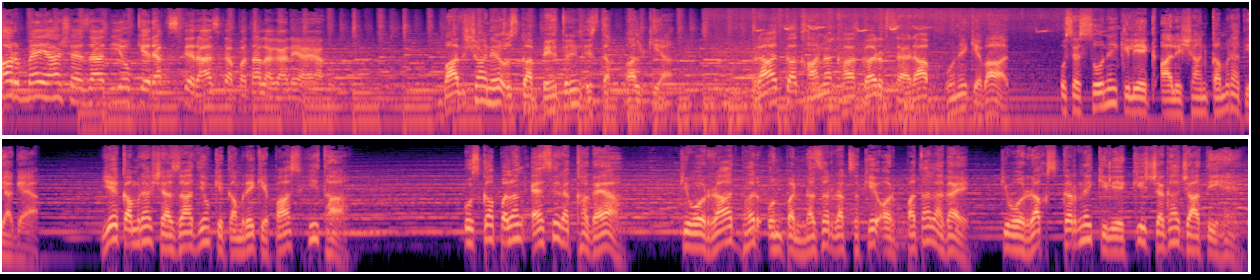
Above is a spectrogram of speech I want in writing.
और मैं यहाँ शहजादियों के रक्स के राज का पता लगाने आया हूँ। बादशाह ने उसका बेहतरीन इस्तेमाल किया। रात का खाना खाकर सैराब होने के बाद उसे सोने के लिए एक आलिशान कमरा दिया गया। ये कमरा शहजादियों के कमरे के पास ही था। उसका पलंग ऐसे रखा गया कि वो रात भर उन पर नज़र रख सके और पता लगाए कि वो रक्स करने के लिए किस जगह जाती हैं।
